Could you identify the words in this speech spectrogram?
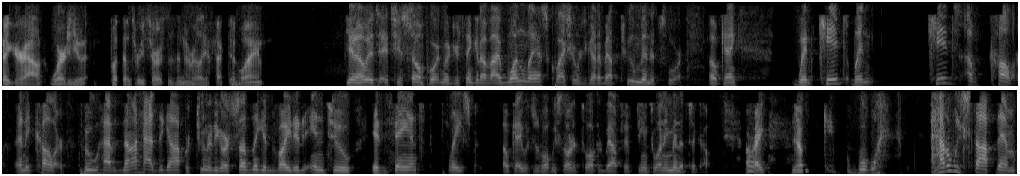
figure out where do you put those resources in a really effective way. You know, it's, it's just so important what you're thinking of. I have one last question, which you got about two minutes for. Okay, when kids, when kids of color, any color, who have not had the opportunity or suddenly invited into advanced placement, okay, which is what we started talking about 15, 20 minutes ago. All right. Yep. How do we stop them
